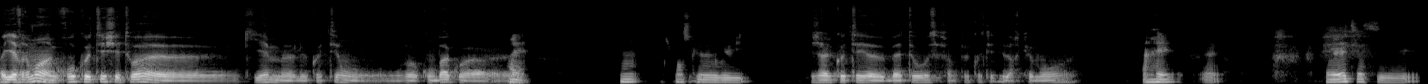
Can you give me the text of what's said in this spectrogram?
Il y a vraiment un gros côté chez toi euh, qui aime le côté on, va au combat, quoi. Ouais. Hmm. Je pense que oui, oui. Déjà, le côté euh, bateau, ça fait un peu le côté débarquement. Ouais, ouais. Ouais, vois, c'est.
